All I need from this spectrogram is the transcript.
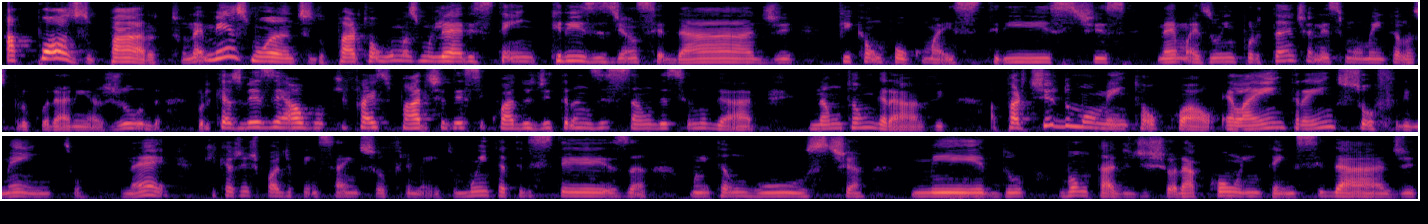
Após o parto, né, mesmo antes do parto, algumas mulheres têm crises de ansiedade, ficam um pouco mais tristes, né? Mas o importante é nesse momento elas procurarem ajuda, porque às vezes é algo que faz parte desse quadro de transição desse lugar, não tão grave. A partir do momento ao qual ela entra em sofrimento, né? O que, que a gente pode pensar em sofrimento? Muita tristeza, muita angústia, medo, vontade de chorar com intensidade,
